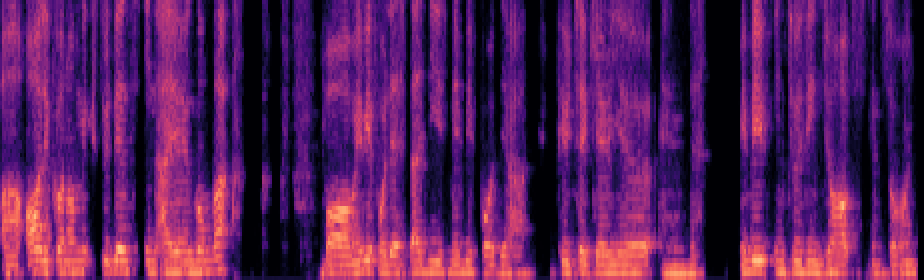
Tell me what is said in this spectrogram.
uh, all economic students in IIUM Gombak for maybe for their studies, maybe for their future career, and maybe in choosing jobs and so on?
